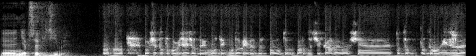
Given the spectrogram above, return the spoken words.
e, nie przewidzimy. Mhm. Właśnie to, co powiedziałeś o tej, o tej budowie zespołu, bardzo ciekawe właśnie to, co, to, co mówisz, że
